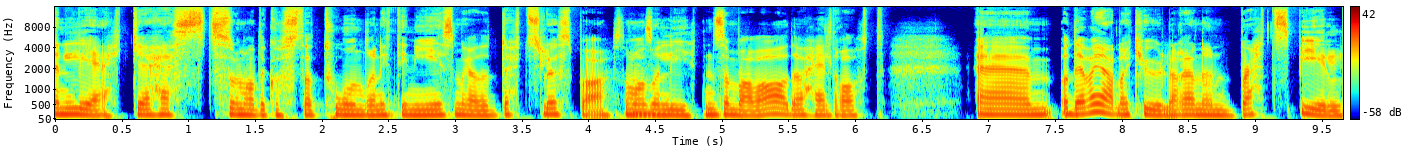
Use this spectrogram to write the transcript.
en lekehest som hadde kosta 299, som jeg hadde dødslyst på. Som var sånn liten som bare var, det var helt rått. Um, og det var gjerne kulere enn en Bratz-bil,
